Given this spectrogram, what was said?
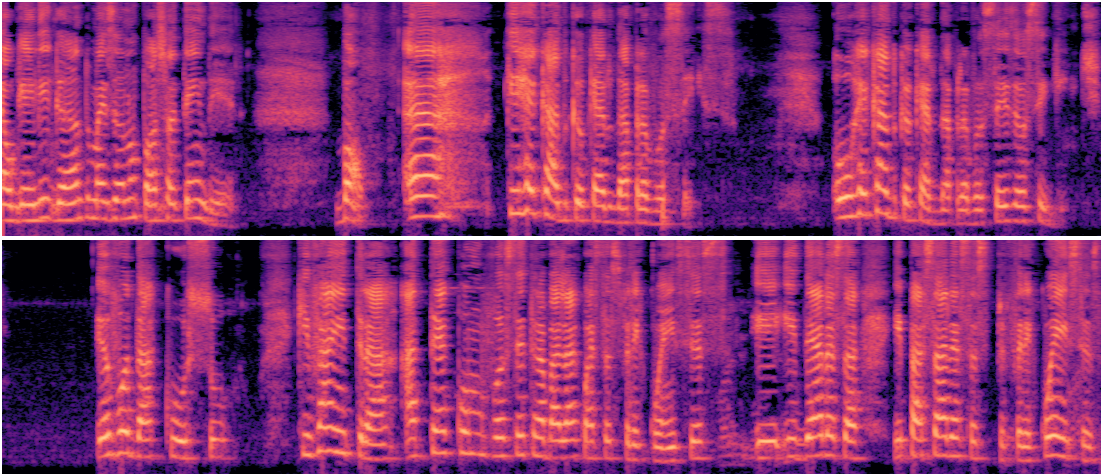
alguém ligando, mas eu não posso atender. Bom, uh, que recado que eu quero dar para vocês? O recado que eu quero dar para vocês é o seguinte. Eu vou dar curso que vai entrar até como você trabalhar com essas frequências e, e, der essa, e passar essas frequências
